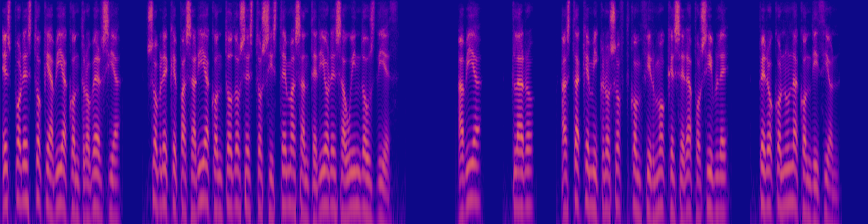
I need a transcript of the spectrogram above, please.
Es por esto que había controversia, sobre qué pasaría con todos estos sistemas anteriores a Windows 10. Había, claro, hasta que Microsoft confirmó que será posible, pero con una condición.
